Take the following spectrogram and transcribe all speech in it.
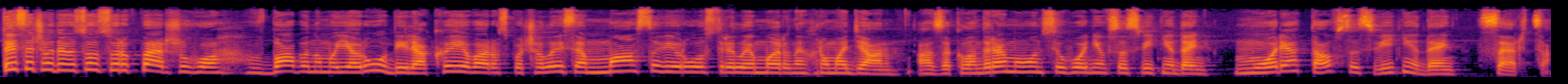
1941-го в Бабиному Яру біля Києва розпочалися масові розстріли мирних громадян. А за календарем ООН сьогодні Всесвітній день моря та Всесвітній день серця.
